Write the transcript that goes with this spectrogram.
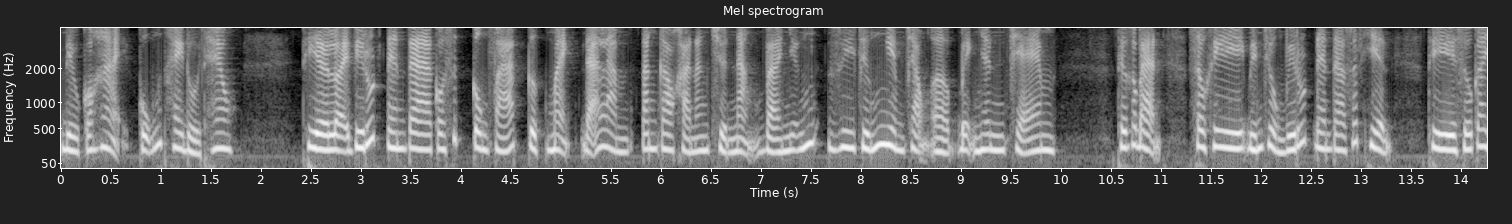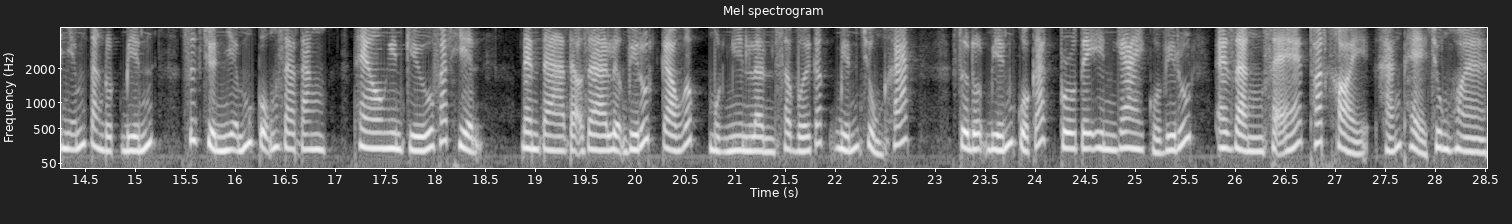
điều có hại cũng thay đổi theo thì ờ, loại virus Delta có sức công phá cực mạnh đã làm tăng cao khả năng chuyển nặng và những di chứng nghiêm trọng ở bệnh nhân trẻ em. Thưa các bạn, sau khi biến chủng virus Delta xuất hiện, thì số ca nhiễm tăng đột biến, sức truyền nhiễm cũng gia tăng. Theo nghiên cứu phát hiện, Delta tạo ra lượng virus cao gấp 1.000 lần so với các biến chủng khác. Sự đột biến của các protein gai của virus e rằng sẽ thoát khỏi kháng thể trung hòa.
